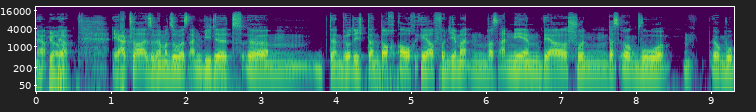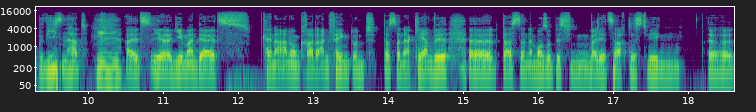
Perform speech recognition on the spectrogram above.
Ja, ja. ja. ja klar, also wenn man sowas anbietet, ähm, dann würde ich dann doch auch eher von jemandem was annehmen, der schon das irgendwo, hm, irgendwo bewiesen hat, hm. als jemand, der jetzt keine Ahnung, gerade anfängt und das dann erklären will, äh, da ist dann immer so ein bisschen, weil du jetzt sagtest, wegen äh,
